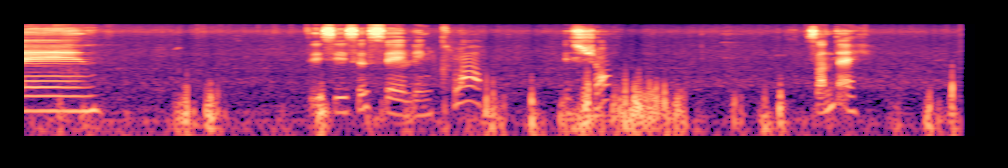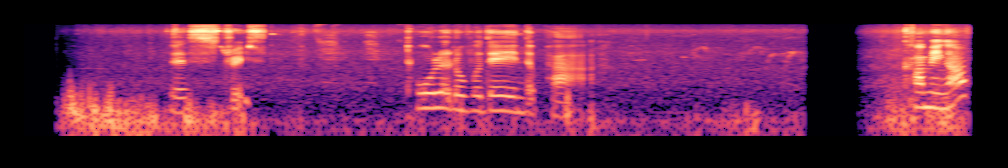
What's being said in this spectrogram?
And this is a sailing club. It's shop Sunday. The street toilet over there in the park. Coming up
